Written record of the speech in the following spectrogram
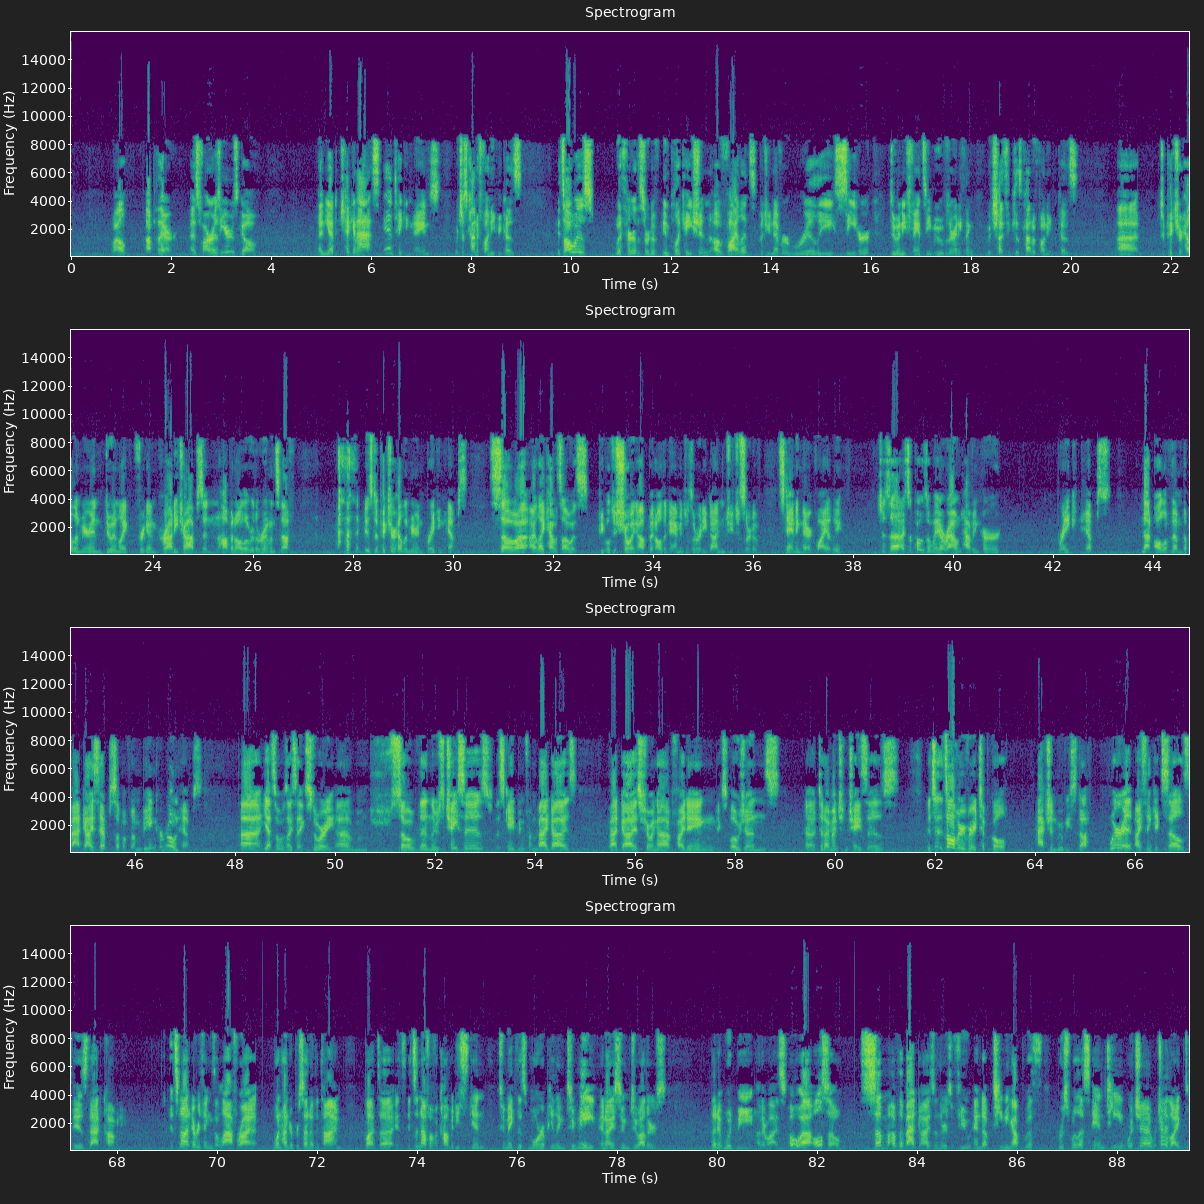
well, up there as far as years go, and yet kicking ass and taking names, which is kind of funny because it's always with her the sort of implication of violence, but you never really see her do any fancy moves or anything, which I think is kind of funny because uh, to picture Helen Mirren doing like friggin' karate chops and hopping all over the room and stuff is to picture Helen Mirren breaking hips. So uh, I like how it's always people just showing up and all the damage is already done and she's just sort of standing there quietly. which is, uh, I suppose, a way around having her break hips. Not all of them the bad guy's hips, some of them being her own hips. Uh, yeah, so what was I saying? Story. Um, so then there's chases, escaping from bad guys, bad guys showing up, fighting, explosions. Uh, did I mention chases? It's it's all very very typical action movie stuff. Where it I think excels is that comedy. It's not everything's a laugh riot 100% of the time, but uh, it's it's enough of a comedy skin to make this more appealing to me, and I assume to others, than it would be otherwise. Oh, uh, also, some of the bad guys, and there's a few, end up teaming up with Bruce Willis and team, which uh, which I liked.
